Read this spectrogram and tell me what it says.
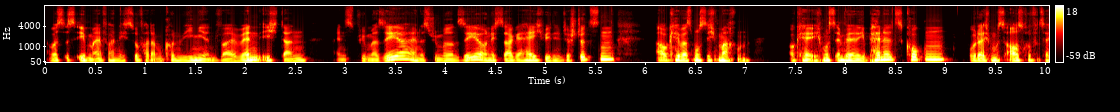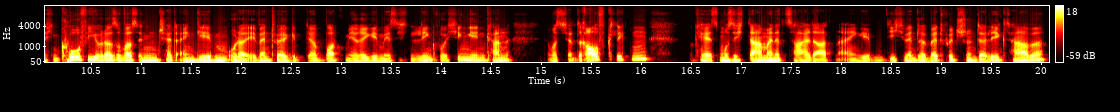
aber es ist eben einfach nicht so verdammt convenient, weil wenn ich dann einen Streamer sehe, eine Streamerin sehe und ich sage, hey, ich will ihn unterstützen, ah, okay, was muss ich machen? Okay, ich muss entweder die Panels gucken oder ich muss Ausrufezeichen Kofi oder sowas in den Chat eingeben oder eventuell gibt der Bot mir regelmäßig einen Link, wo ich hingehen kann. Da muss ich da draufklicken. Okay, jetzt muss ich da meine Zahldaten eingeben, die ich eventuell bei Twitch schon hinterlegt habe.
